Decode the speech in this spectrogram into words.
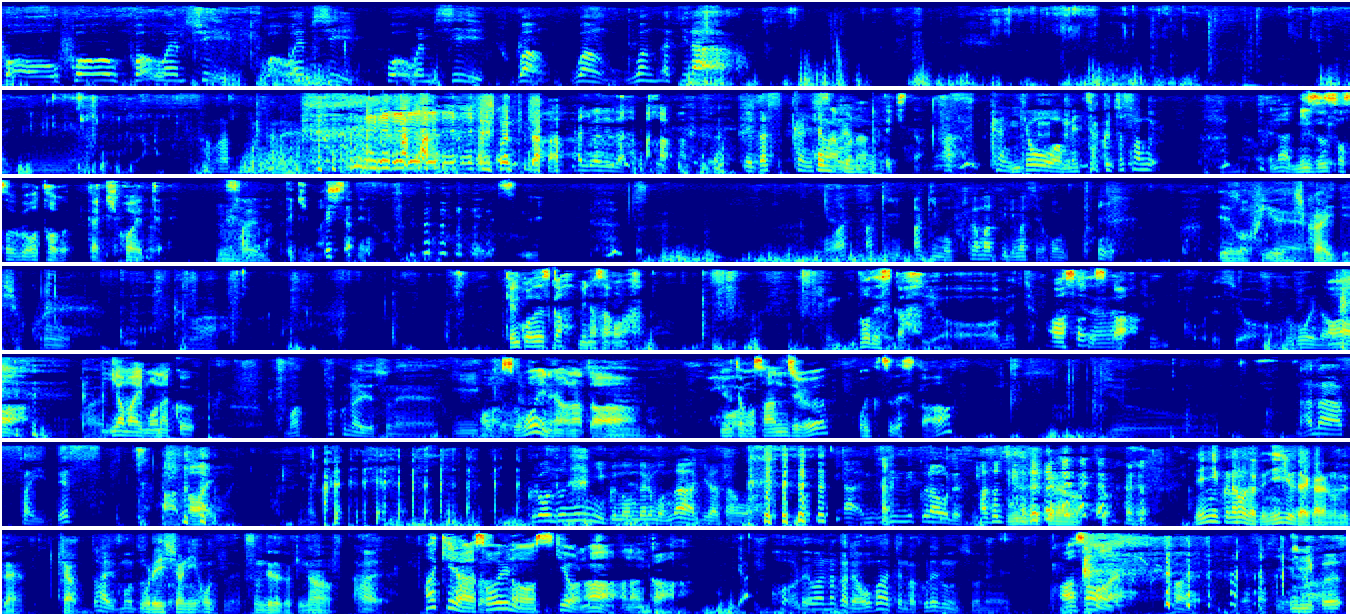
4、4、4MC、4MC、4MC、ワン、ワン、ワン、アキラはい、寒なってきましたね。始まってた。始まってた。いや、確かに本寒い。編寒なってきたな。確かに今日はめちゃくちゃ寒い。でな、水注ぐ音が聞こえて、うん寒なってきましたね、と。ええですね。もう秋、秋、秋も深まってきましたよ、本当に。いや、冬近いでしょ、これ。うん。僕は健康ですか？皆さんは。どうですかですよ。めちゃくちゃあ、そうですか。健康ですよ。すごいな。ああ、はい。病もなく。全くないですね。いいことあすごいね、あなた。うん言うても 30? おいくつですか？17歳です。あ、かわいい。はい。黒酢ニンニク飲んでるもんな、アキラさんは。あ、ニンニクラオです。あ、そっちニンニクなの、そう。ニンニクなの だって20代から飲んでたやん。ちゃう？はい、もうずっと俺一緒にお住んでた時な。はい。アキラ、そういうの好きよな、なんか。いや、これはなんかね、おばあちゃんがくれるんですよね。あ、そうね。はい。優しいな。ニンニク。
